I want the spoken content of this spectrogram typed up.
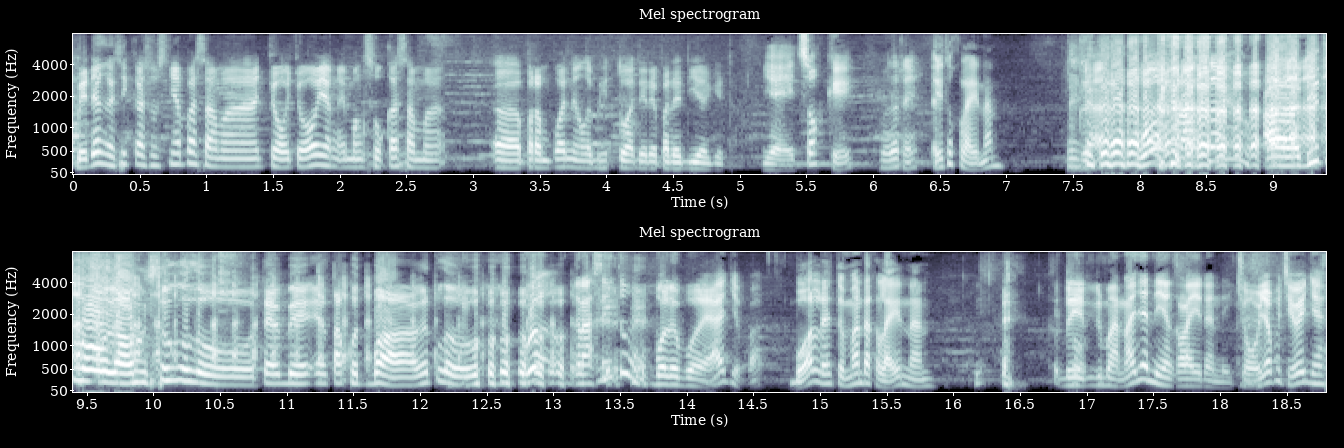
beda nggak sih kasusnya pas sama cowok-cowok yang emang suka sama eh, perempuan yang lebih tua daripada dia gitu? Ya it's okay, bener ya. Eh, Itu kelainan. Enggak, gua merasa Adit lo langsung lo TBL takut banget lo. gua ngerasa itu boleh-boleh aja, Pak. Boleh, teman ada kelainan. Di, di mananya nih yang kelainan nih? Cowoknya apa ceweknya?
